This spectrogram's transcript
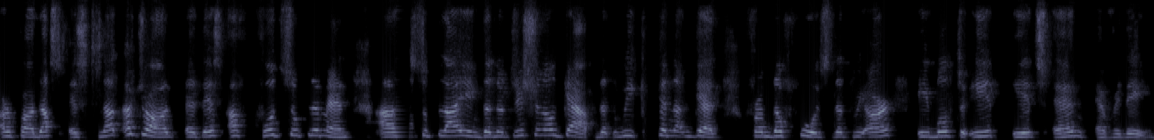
our products is not a drug, it is a food supplement uh, supplying the nutritional gap that we cannot get from the foods that we are able to eat each and every day.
